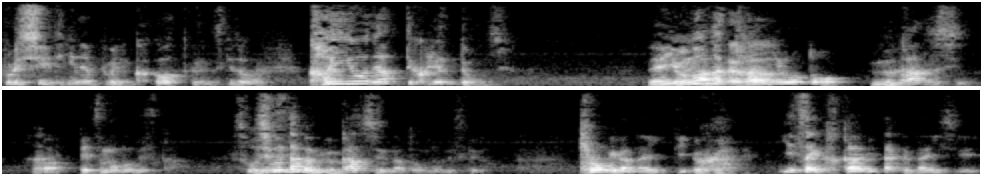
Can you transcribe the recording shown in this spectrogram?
ポリシー的な部分に関わってくるんですけど、寛容であってくれって思うんですよ。ね、世の中が、あ寛容と無関心はは別物ですか、そうです自分多分無関心だと思うんですけど、興味がないっていうか、一切関わりたくないし、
